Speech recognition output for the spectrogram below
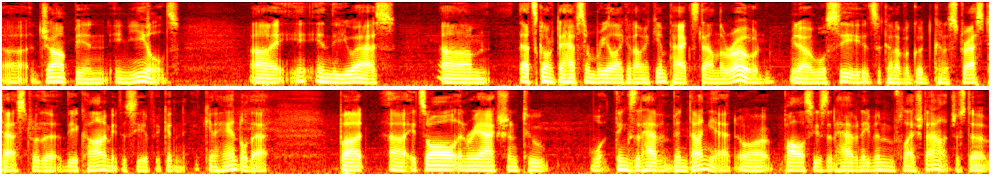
uh, jump in in yields uh, in, in the U.S. Um, that's going to have some real economic impacts down the road. You know, we'll see. It's a kind of a good kind of stress test for the, the economy to see if it can it can handle that. But uh, it's all in reaction to what things that haven't been done yet, or policies that haven't even been fleshed out. Just a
